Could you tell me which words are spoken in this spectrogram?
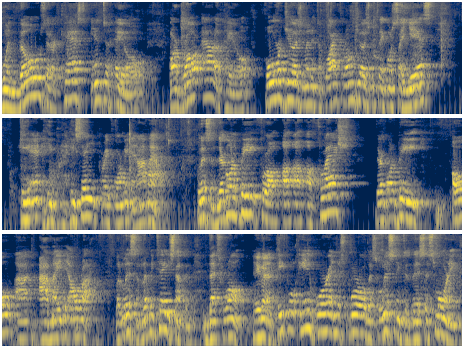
when those that are cast into hell are brought out of hell for judgment at the white throne judgment. They're going to say, Yes, he, he, he said he'd pray for me, and I'm out. Listen, they're going to be for a, a, a, a flesh, they're going to be, oh, I, I made it all right. But listen, let me tell you something. That's wrong. Amen. People anywhere in this world that's listening to this this morning,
